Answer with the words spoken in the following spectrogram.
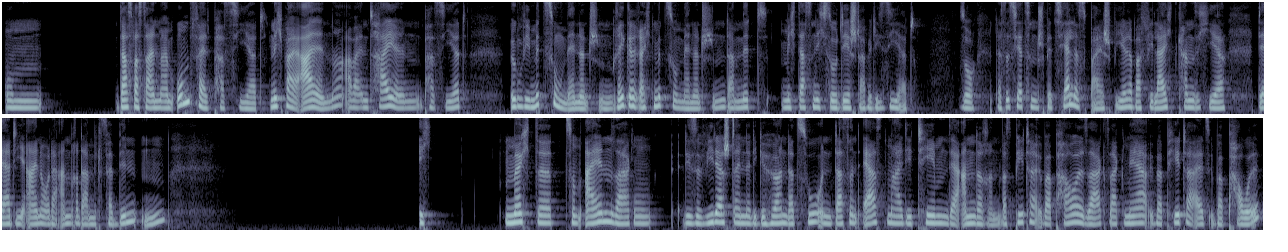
um das, was da in meinem Umfeld passiert, nicht bei allen, ne, aber in Teilen passiert, irgendwie mitzumanagen, regelrecht mitzumanagen, damit mich das nicht so destabilisiert. So, das ist jetzt ein spezielles Beispiel, aber vielleicht kann sich hier der, die eine oder andere damit verbinden. Ich möchte zum einen sagen, diese Widerstände, die gehören dazu und das sind erstmal die Themen der anderen. Was Peter über Paul sagt, sagt mehr über Peter als über Paul.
